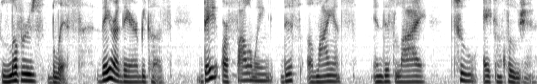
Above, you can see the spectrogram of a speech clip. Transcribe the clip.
lover's bliss. They are there because they are following this alliance and this lie to a conclusion.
